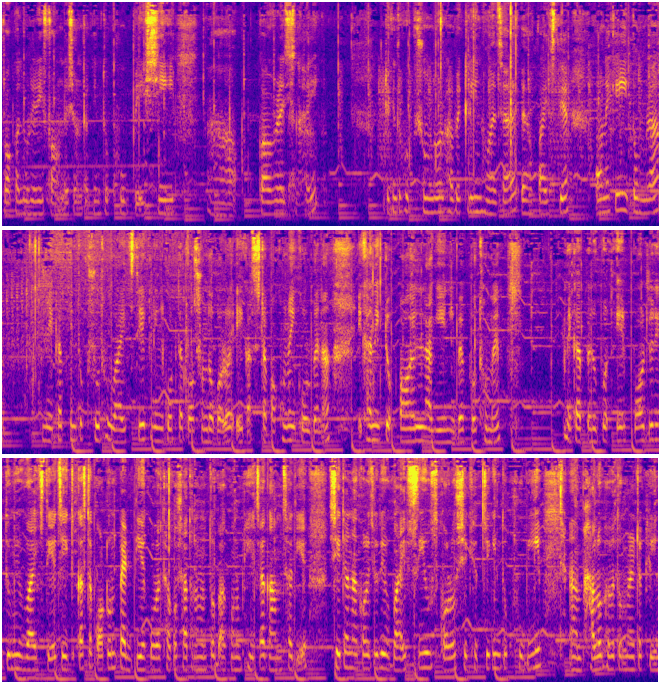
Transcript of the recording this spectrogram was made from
ফকালুরের এই ফাউন্ডেশনটা কিন্তু খুব বেশি কভারেজ নাই। এটা কিন্তু খুব সুন্দরভাবে ক্লিন হয়ে যায় ওয়াইপস দিয়ে। অনেকেই তোমরা মেকআপ কিন্তু শুধু ওয়াইপস দিয়ে ক্লিন করতে পছন্দ করো, এই কাজটা কখনোই করবে না। এখানে একটু অয়েল লাগিয়ে নিবে প্রথমে। মেকআপের উপর, এরপর যদি তুমি ওয়াইপস দিয়ে, যে কাজটা কটন প্যাড দিয়ে করে থাকো সাধারণত বা কোনো ভেজা গামছা দিয়ে, সেটা না করে যদি ওয়াইপস ইউজ করো, সেক্ষেত্রে কিন্তু খুবই ভালোভাবে তোমার এটা ক্লিন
